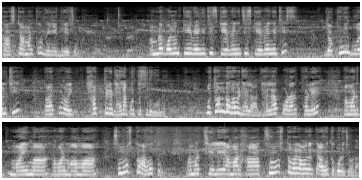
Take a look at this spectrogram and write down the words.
কাজটা আমার কেউ ভেঙে দিয়েছে। আমরা বললাম, কে ভেঙেছিস? কে ভেঙেছিস? কে ভেঙেছিস? যখনই বলছি, তারপর ওই ছাদ থেকে ঢেলা পড়তে শুরু হলো। প্রচণ্ডভাবে ঢেলা। ঢেলা পড়ার ফলে আমার মাইমা, আমার মামা, সমস্ত আহত। আমার ছেলে, আমার হাত, সমস্তভাবে আমাদেরকে আহত করেছে ওরা।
